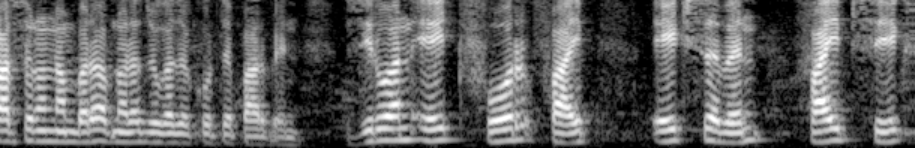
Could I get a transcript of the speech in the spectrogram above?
পার্সোনাল নাম্বারও আপনারা যোগাযোগ করতে পারবেন। Zero one eight four five eight seven five six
